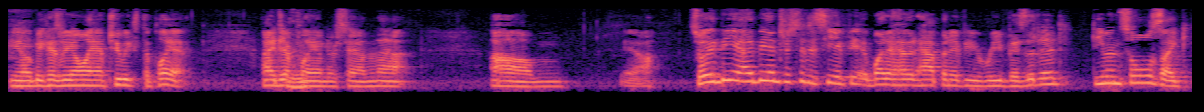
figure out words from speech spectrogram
you know because we only have two weeks to play it i definitely understand that um, yeah so I'd be I'd be interested to see if what would happen if you revisited Demon Souls like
